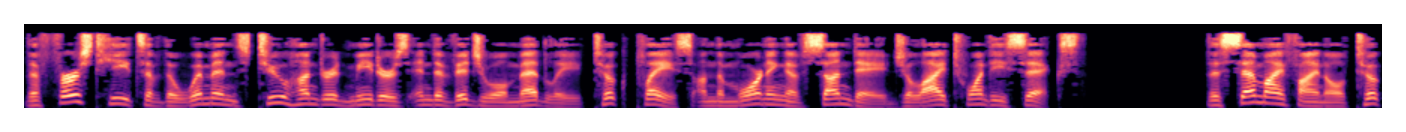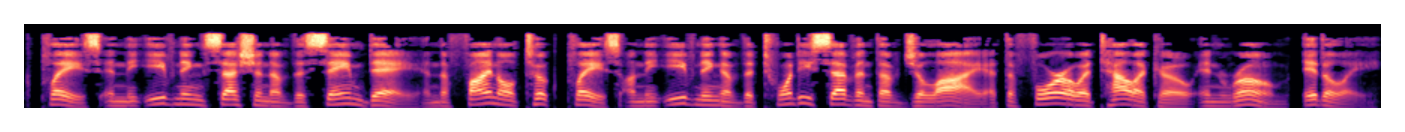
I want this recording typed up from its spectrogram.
The first heats of the women's 200 meters individual medley took place on the morning of Sunday, July 26. The semifinal took place in the evening session of the same day and the final took place on the evening of 27 July at the Foro Italico in Rome, Italy.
